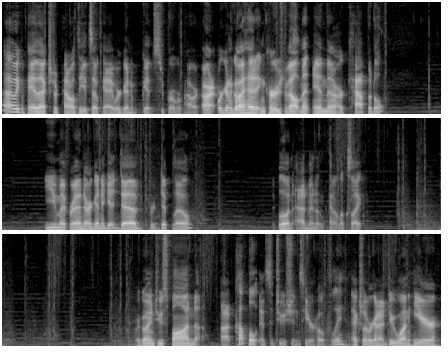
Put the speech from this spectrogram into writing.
Uh, we can pay the extra penalty. It's okay. We're going to get super overpowered. All right, we're going to go ahead and encourage development in the, our capital. You, my friend, are going to get dev for Diplo. Diplo and admin, it kind of looks like. We're going to spawn a couple institutions here, hopefully. Actually, we're going to do one here,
